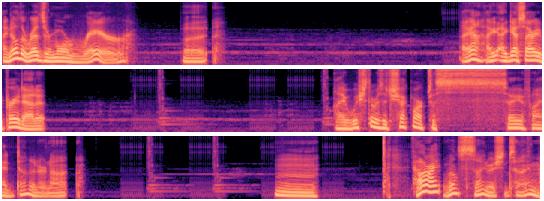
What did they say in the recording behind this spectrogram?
I know the reds are more rare, but... Yeah, I, I guess I already prayed at it. I wish there was a check mark to say if I had done it or not. Hmm. Alright, well, side mission time.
